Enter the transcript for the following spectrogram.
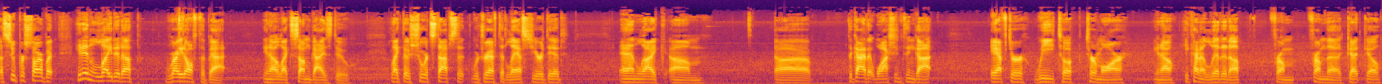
a superstar, but he didn't light it up right off the bat, you know, like some guys do, like those shortstops that were drafted last year did, and like um, uh, the guy that Washington got after we took Termarr, you know, he kind of lit it up from from the get go.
